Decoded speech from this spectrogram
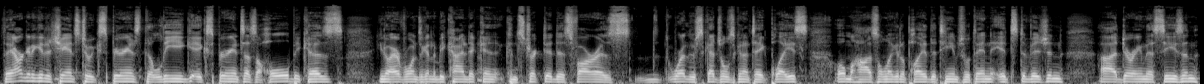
they aren't going to get a chance to experience the league experience as a whole because you know everyone's going to be kind of con- constricted as far as where their schedule is going to take place. Omaha's only going to play the teams within its division uh, during this season.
